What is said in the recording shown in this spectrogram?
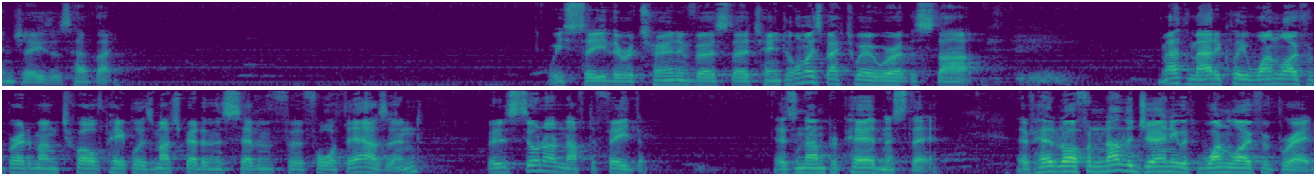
in Jesus, have they? We see the return in verse 13 to almost back to where we were at the start. Mathematically, one loaf of bread among 12 people is much better than seven for 4,000, but it's still not enough to feed them. There's an unpreparedness there. They've headed off another journey with one loaf of bread.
